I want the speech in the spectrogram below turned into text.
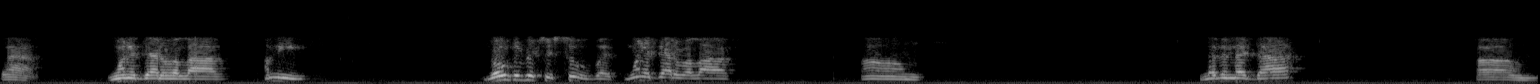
wow, Wanted Dead or Alive. I mean, to Riches too, but Wanted Dead or Alive. Um, Live and Let Die. Um,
